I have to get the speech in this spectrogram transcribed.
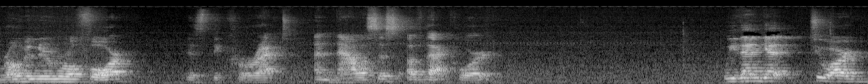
Roman numeral 4 is the correct analysis of that chord. We then get to our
